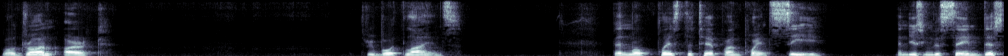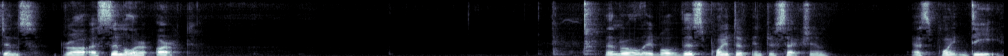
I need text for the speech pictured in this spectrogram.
we'll draw an arc through both lines. Then we'll place the tip on point C and using the same distance, draw a similar arc. Then we'll label this point of intersection as point D.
